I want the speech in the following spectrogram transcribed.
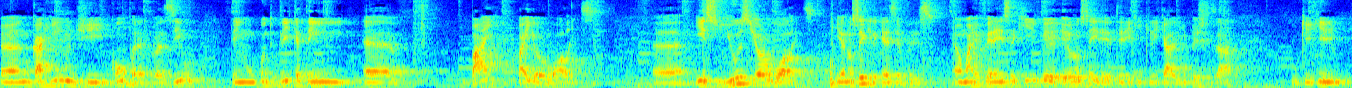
é, no carrinho de compra vazio, tem um, quando tu clica tem é, buy, buy your wallet. Uh, isso, use your wallet. E eu não sei o que ele quer dizer por isso. É uma referência que eu- não sei, eu teria que clicar ali e pesquisar o que, que,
